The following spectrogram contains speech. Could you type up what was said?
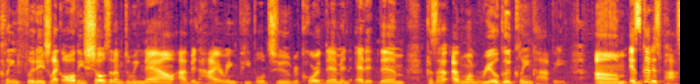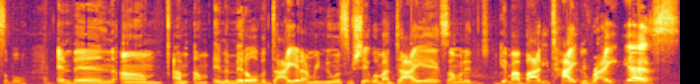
clean footage. Like all these shows that I'm doing now, I've been hiring people to record them and edit them because I, I want real good, clean copy, um, as good as possible. And then um, I'm I'm in the middle of a diet. I'm renewing some shit with my diet, so I'm gonna get my body tight and right. Yes.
